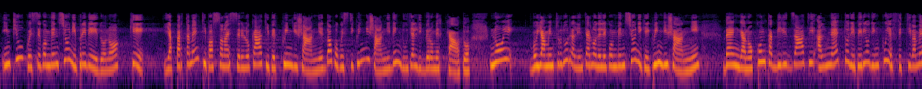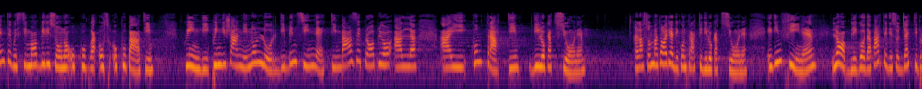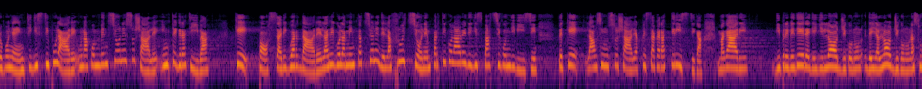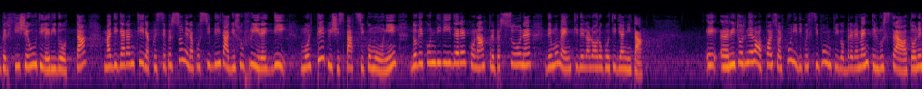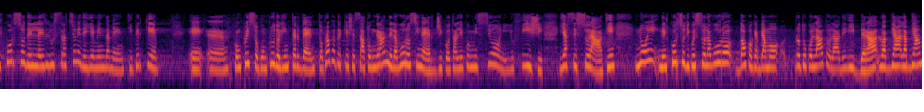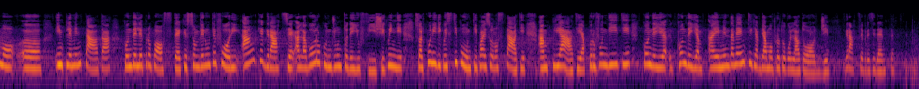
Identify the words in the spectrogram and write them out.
In più queste convenzioni prevedono che gli appartamenti possano essere locati per 15 anni e dopo questi 15 anni venduti al libero mercato. Noi vogliamo introdurre all'interno delle convenzioni che i 15 anni vengano contabilizzati al netto dei periodi in cui effettivamente questi immobili sono occupa occupati. Quindi 15 anni non lordi, bensì netti, in base proprio al, ai contratti di locazione, alla sommatoria dei contratti di locazione. Ed infine l'obbligo da parte dei soggetti proponenti di stipulare una convenzione sociale integrativa che possa riguardare la regolamentazione della fruizione, in particolare degli spazi condivisi, perché l'housing sociale ha questa caratteristica, magari di prevedere degli alloggi, un, degli alloggi, con una superficie utile ridotta, ma di garantire a queste persone la possibilità di usufruire di molteplici spazi comuni dove condividere con altre persone dei momenti della loro quotidianità ritornerò poi su alcuni di questi punti che ho brevemente illustrato nel corso dell'illustrazione degli emendamenti perché e eh, con questo concludo l'intervento, proprio perché c'è stato un grande lavoro sinergico tra le commissioni, gli uffici, gli assessorati, noi nel corso di questo lavoro, dopo che abbiamo protocollato la delibera, l'abbiamo eh, implementata con delle proposte che sono venute fuori anche grazie al lavoro congiunto degli uffici. Quindi su alcuni di questi punti poi sono stati ampliati, approfonditi con degli, con degli emendamenti che abbiamo protocollato oggi. Grazie Presidente.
